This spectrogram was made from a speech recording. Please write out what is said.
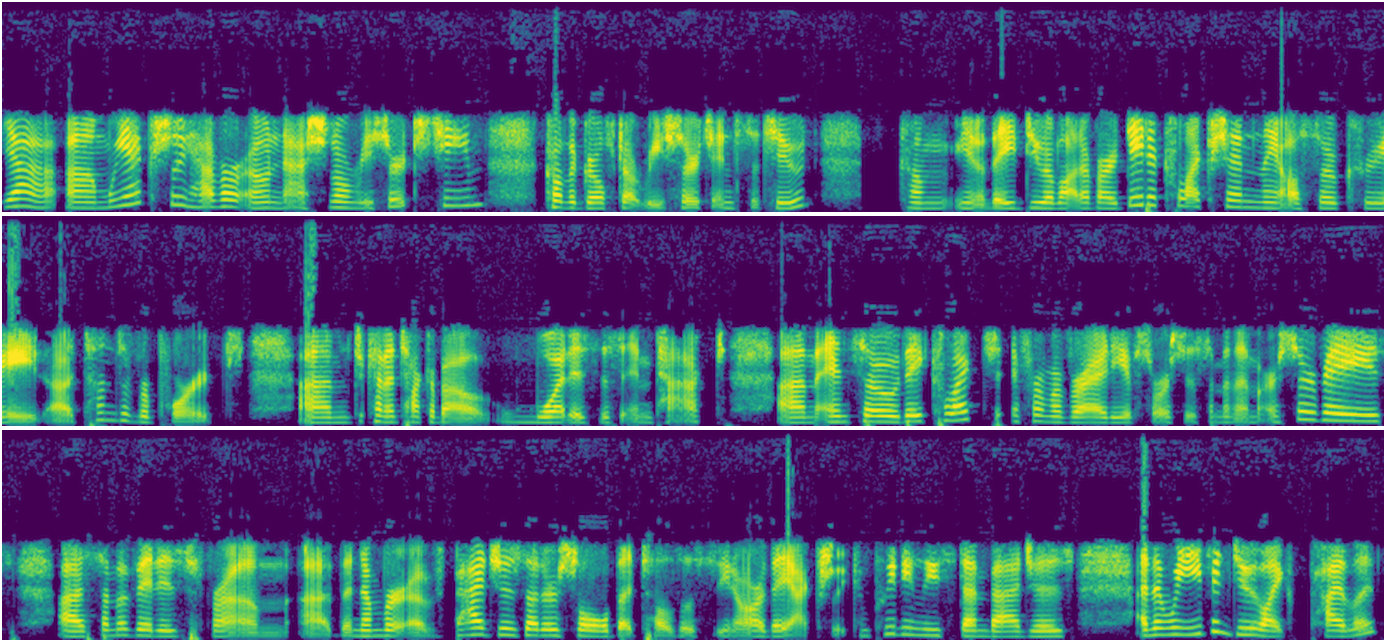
Yeah, um, we actually have our own national research team called the Girl Scout Research Institute come, you know, they do a lot of our data collection. They also create uh, tons of reports um, to kind of talk about what is this impact. Um, and so they collect from a variety of sources. Some of them are surveys. Uh, some of it is from uh, the number of badges that are sold that tells us, you know, are they actually completing these STEM badges? And then we even do like pilots,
